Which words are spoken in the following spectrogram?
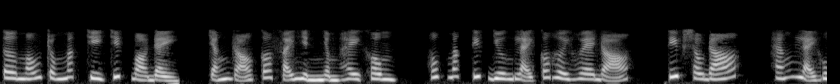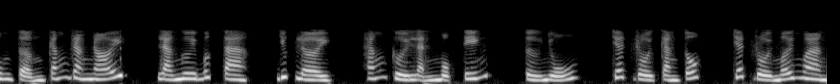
tơ máu trong mắt chi chít bò đầy, chẳng rõ có phải nhìn nhầm hay không, hốc mắt Tiết Dương lại có hơi hoe đỏ, tiếp sau đó, hắn lại hung tợn cắn răng nói, là ngươi bức ta, dứt lời, hắn cười lạnh một tiếng, tự nhủ, chết rồi càng tốt, chết rồi mới ngoan,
